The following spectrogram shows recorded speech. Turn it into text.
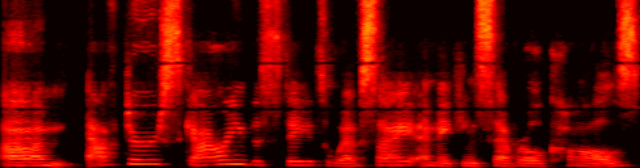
um, after scouring the state's website and making several calls,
